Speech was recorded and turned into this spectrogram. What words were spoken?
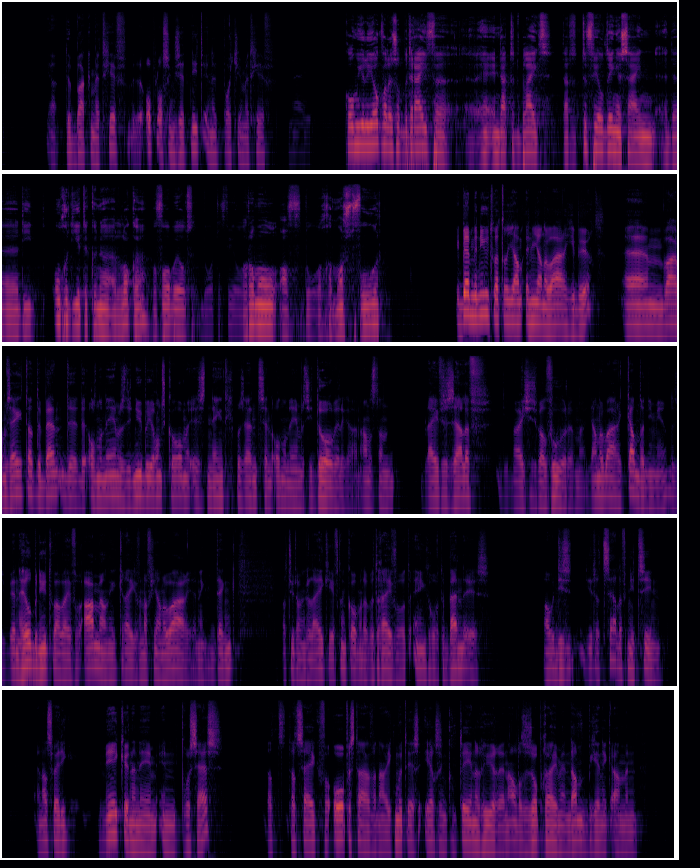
ja, de bak met gif. De oplossing zit niet in het potje met gif. Nee. Komen jullie ook wel eens op bedrijven en dat het blijkt dat er te veel dingen zijn de, die ongedierte kunnen lokken? Bijvoorbeeld door te veel rommel of door gemorst voer? Ik ben benieuwd wat er in januari gebeurt. Um, waarom zeg ik dat? De, de, de, ondernemers die nu bij ons komen, is 90% zijn ondernemers die door willen gaan. Anders dan blijven ze zelf die muisjes wel voeren. Maar januari kan dat niet meer. Dus ik ben heel benieuwd waar wij voor aanmeldingen krijgen vanaf januari. En ik denk dat u dan gelijk heeft. Dan komen er bedrijven waar het één grote bende is. Maar die, die dat zelf niet zien. En als wij die mee kunnen nemen in het proces, dat, dat zij ik voor openstaan van nou ik moet eerst, een container huren en alles is opruimen en dan begin ik aan mijn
